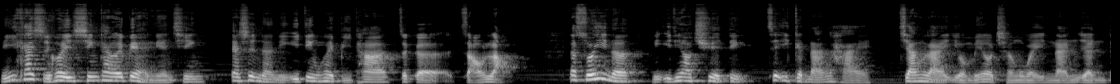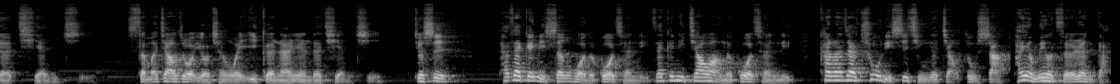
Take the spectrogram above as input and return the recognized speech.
你一开始会心态会变很年轻，但是呢，你一定会比他这个早老。那所以呢，你一定要确定这一个男孩将来有没有成为男人的潜质？什么叫做有成为一个男人的潜质？就是他在跟你生活的过程里，在跟你交往的过程里，看他在处理事情的角度上，他有没有责任感，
